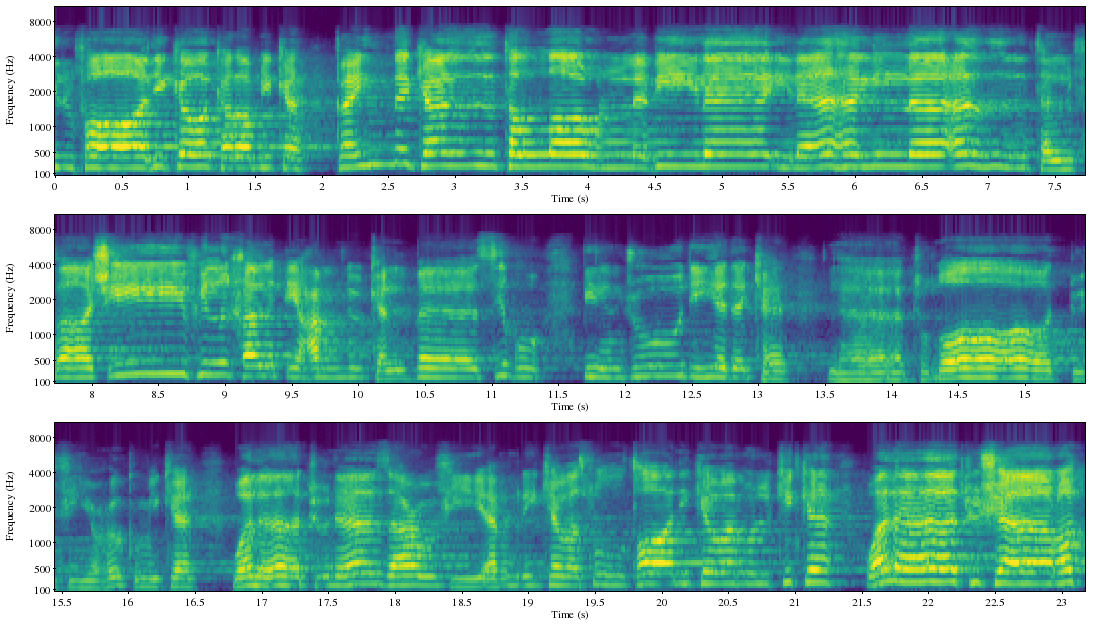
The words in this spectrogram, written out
إرفادك وكرمك. فإنك أنت الله الذي لا إله إلا أنت. الفاشي في الخلق حمدك الباسغ بالجود يدك. لا تضاد في حكمك ولا تنازع في أمرك وسلطانك وملكك ولا تشارك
